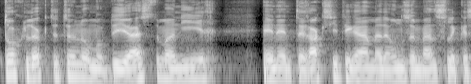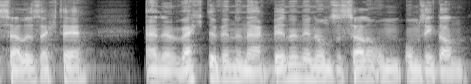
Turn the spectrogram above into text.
toch lukt het hun om op de juiste manier in interactie te gaan met onze menselijke cellen, zegt hij. En een weg te vinden naar binnen in onze cellen om, om zich dan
